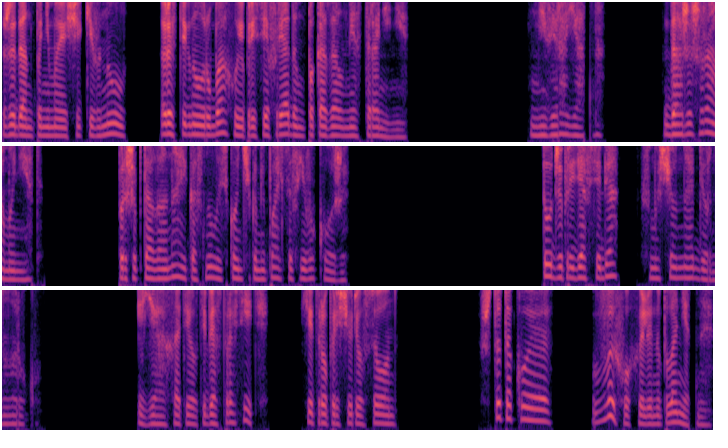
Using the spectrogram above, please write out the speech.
Жидан, понимающе кивнул, расстегнул рубаху и, присев рядом, показал место ранения. «Невероятно! Даже шрама нет!» — прошептала она и коснулась кончиками пальцев его кожи. Тут же, придя в себя, смущенно отдернула руку. «Я хотел тебя спросить», — хитро прищурился он, что такое выхухоль инопланетная?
